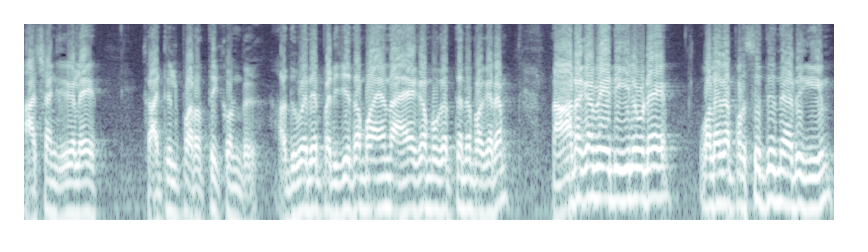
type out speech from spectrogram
ആശങ്കകളെ കാറ്റിൽ പറത്തിക്കൊണ്ട് അതുവരെ പരിചിതമായ നായകമുഖത്തിന് പകരം നാടകവേദിയിലൂടെ വളരെ പ്രസിദ്ധി നേടുകയും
